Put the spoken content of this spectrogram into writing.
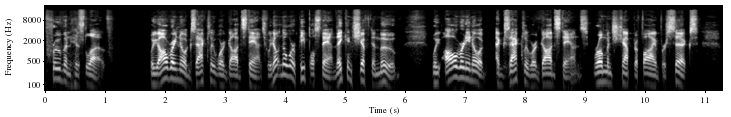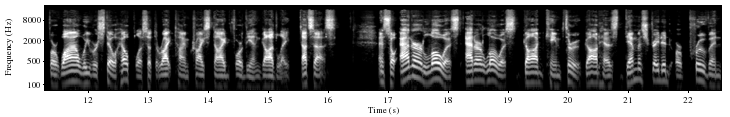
proven his love we already know exactly where god stands we don't know where people stand they can shift and move we already know exactly where God stands. Romans chapter 5, verse 6 For while we were still helpless, at the right time, Christ died for the ungodly. That's us. And so at our lowest, at our lowest, God came through. God has demonstrated or proven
